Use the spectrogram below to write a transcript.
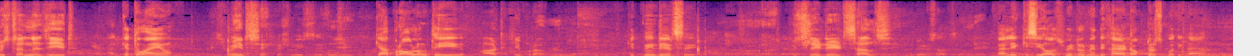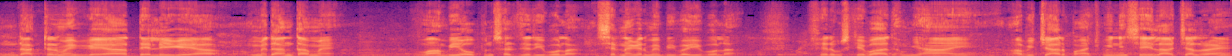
मिस्टर नज़ीर ਕਿੱਥੋਂ ਆਏ ਹੋ कश्मीर से कश्मीर से जी क्या प्रॉब्लम थी हार्ट की प्रॉब्लम थी कितनी देर से पिछले डेढ़ साल से पहले किसी हॉस्पिटल में दिखाया डॉक्टर्स को दिखाया डॉक्टर में गया दिल्ली गया मेदांता में वहाँ भी ओपन सर्जरी बोला श्रीनगर में भी वही बोला फिर उसके बाद हम यहाँ आए अभी चार पाँच महीने से इलाज चल रहा है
